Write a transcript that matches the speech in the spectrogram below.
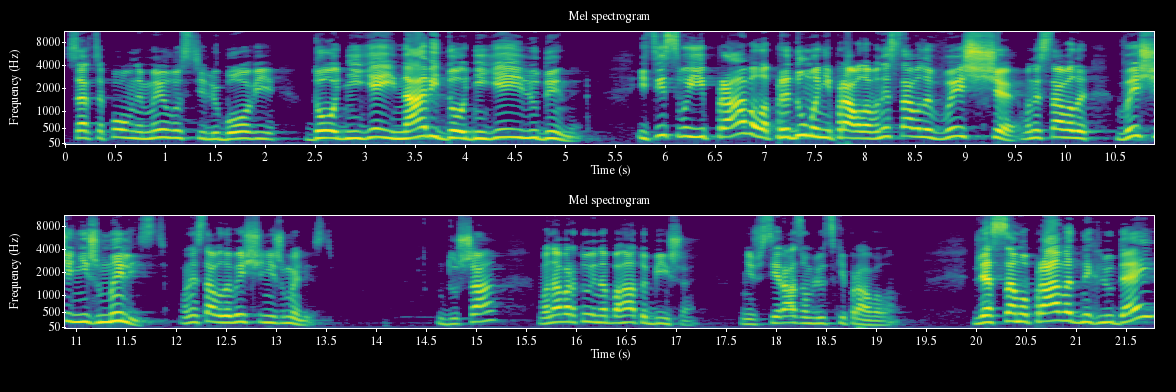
Серце повне милості, любові до однієї, навіть до однієї людини. І ці свої правила, придумані правила, вони ставили вище, вони ставили вище, ніж милість. Вони ставили вище, ніж милість. Душа, вона вартує набагато більше, ніж всі разом людські правила. Для самоправедних людей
